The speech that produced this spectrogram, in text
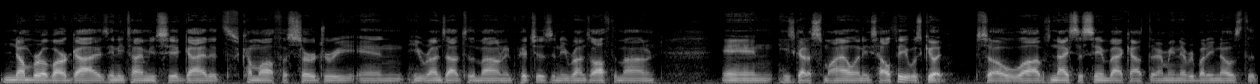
number of our guys, anytime you see a guy that's come off a surgery and he runs out to the mound and pitches and he runs off the mound and he's got a smile and he's healthy, it was good. So uh, it was nice to see him back out there. I mean, everybody knows that,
